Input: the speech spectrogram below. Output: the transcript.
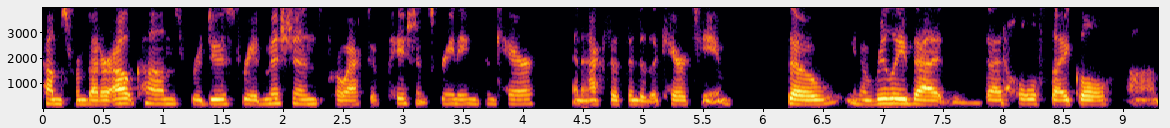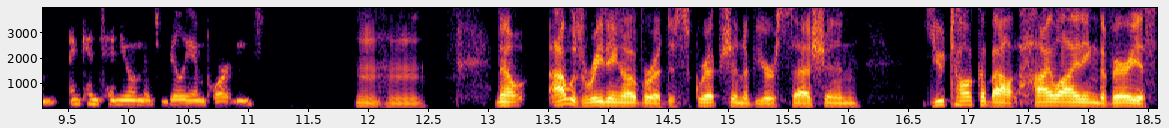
comes from better outcomes, reduced readmissions, proactive patient screenings and care, and access into the care team. So, you know, really that that whole cycle um, and continuum is really important. Mm-hmm. Now, I was reading over a description of your session. You talk about highlighting the various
